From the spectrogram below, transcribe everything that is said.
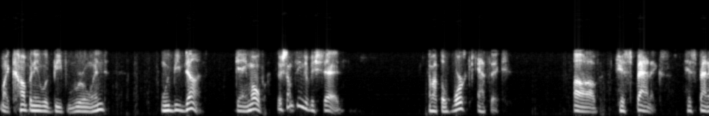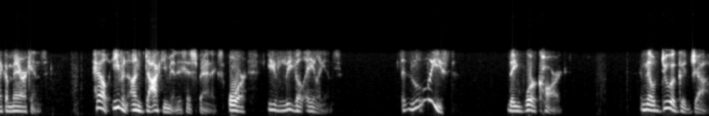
My company would be ruined. We'd be done. Game over. There's something to be said about the work ethic of Hispanics, Hispanic Americans, hell, even undocumented Hispanics or illegal aliens. At least they work hard and they'll do a good job.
